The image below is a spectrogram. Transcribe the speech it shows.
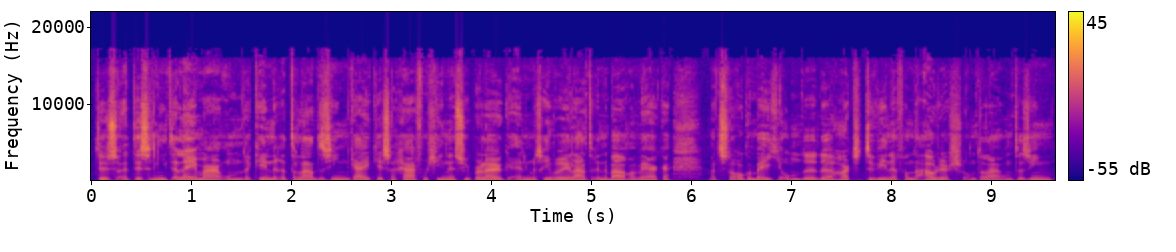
Dus het is niet alleen maar om de kinderen te laten zien, kijk eens, een graafmachine, superleuk. En misschien wil je later in de bouw gaan werken. Maar het is toch ook een beetje om de, de harten te winnen van de ouders. Om te, om te zien,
